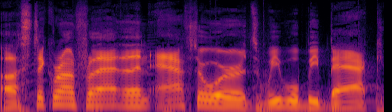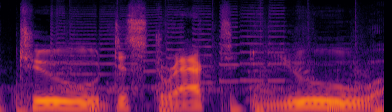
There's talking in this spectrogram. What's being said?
uh, stick around for that, and then afterwards we will be back to distract you.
